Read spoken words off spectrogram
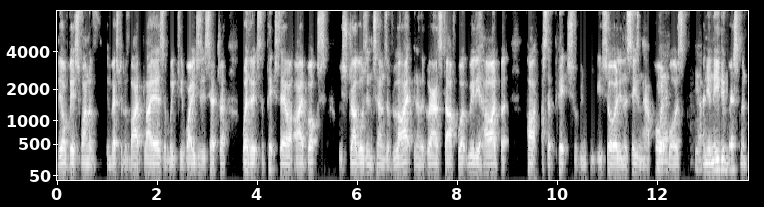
the, obvious one of investment to buy players and weekly wages, etc. Whether it's the pitch there at Ibrox, which struggles in terms of light. You know, the ground staff work really hard, but parts of the pitch. You saw early in the season how poor Yeah. it was, Yeah. and you need investment.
